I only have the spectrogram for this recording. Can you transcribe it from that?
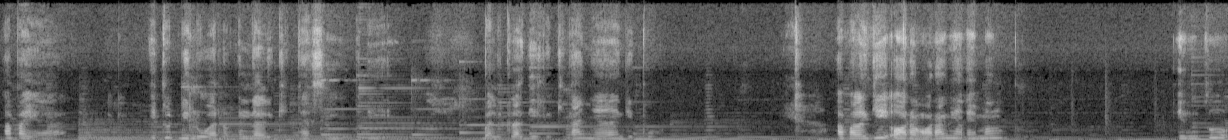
apa ya itu di luar kendali kita sih. Jadi balik lagi ke kitanya gitu. Apalagi orang-orang yang emang itu tuh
